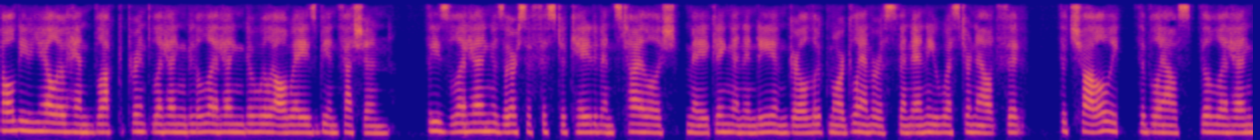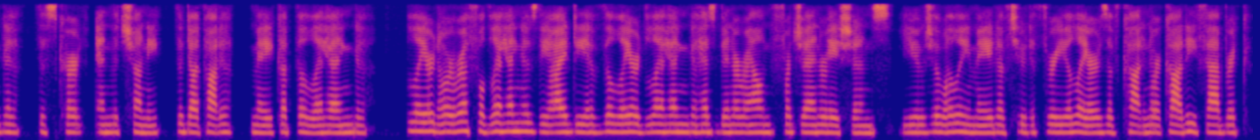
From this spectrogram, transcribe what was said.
Baldi yellow hand block print Lehenga Lehenga will always be in fashion. These lehengas are sophisticated and stylish, making an Indian girl look more glamorous than any Western outfit. The choli, the blouse, the lehenga, the skirt, and the chunni, the dupatta, make up the lehenga. Layered or ruffled lehengas The idea of the layered lehenga has been around for generations, usually made of two to three layers of cotton or khadi fabric.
